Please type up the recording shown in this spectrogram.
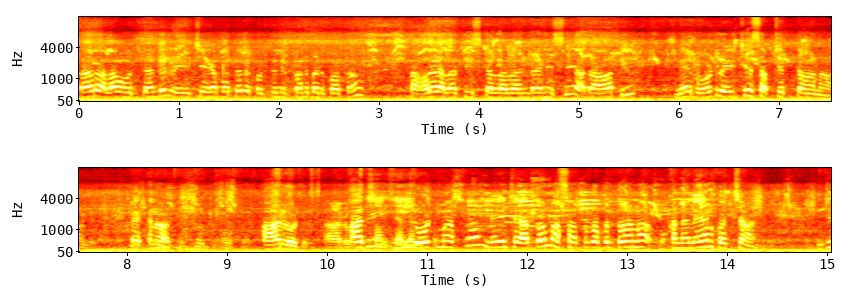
సార్ అలా వద్దండి రైట్ చేయకపోతే రేపు పొద్దున్న ఇబ్బంది పడిపోతాం. కాలం ఎలా తీసుకెళ్ళాలండి అనేసి అది ఆపి మేము రోడ్డు రైట్ చేసి అప్ చెప్తామన్నామండి దక్కన్ వారు ఆ రోడ్డు. ఆ రోడ్డు. అది ఈ రోడ్డు మాత్రం మేము చేద్దాం మా సొంత డబ్బులతో ఒక నిర్ణయానికి వచ్చామండి ఇది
